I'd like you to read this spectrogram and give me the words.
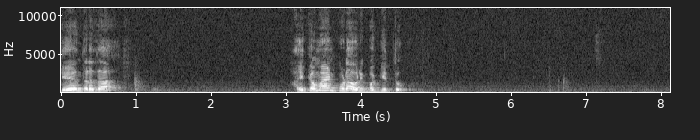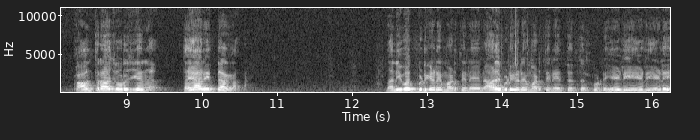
ಕೇಂದ್ರದ ಹೈಕಮಾಂಡ್ ಕೂಡ ಅವ್ರಿಗೆ ಬಗ್ಗಿತ್ತು. ಕಾಂತರಾಜ್ ಅವರ ತಯಾರಿದ್ದಾಗ ನಾನು ಇವತ್ತು ಬಿಡುಗಡೆ ಮಾಡ್ತೇನೆ, ನಾಳೆ ಬಿಡುಗಡೆ ಮಾಡ್ತೇನೆ ಅಂತ ಅಂದ್ಕೊಂಡು ಹೇಳಿ ಹೇಳಿ ಹೇಳಿ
